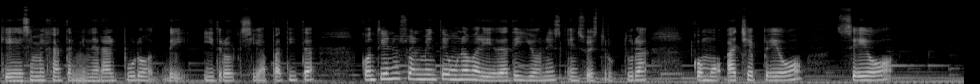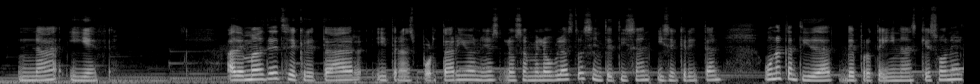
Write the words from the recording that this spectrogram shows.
que es semejante al mineral puro de hidroxiapatita, contiene usualmente una variedad de iones en su estructura como HPO, CO, Na y F. Además de secretar y transportar iones, los ameloblastos sintetizan y secretan una cantidad de proteínas que son el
